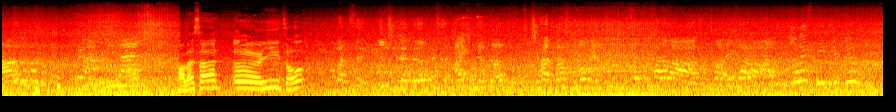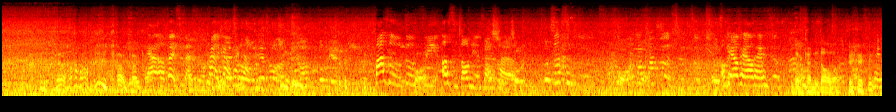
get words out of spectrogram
好。好，来，三、二、一，走。管是 E 型人格还是 I 型人格，祝喜汉八十周年生日快乐吧！唱错 A 呀！看看看。等下，呃，再一次再一次，我看一下，我看一下。我念错了，八十周年。八十五度 C 二十周年生日快乐。八十五。度 C，OK，OK，OK。你这样看得到吗？可以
